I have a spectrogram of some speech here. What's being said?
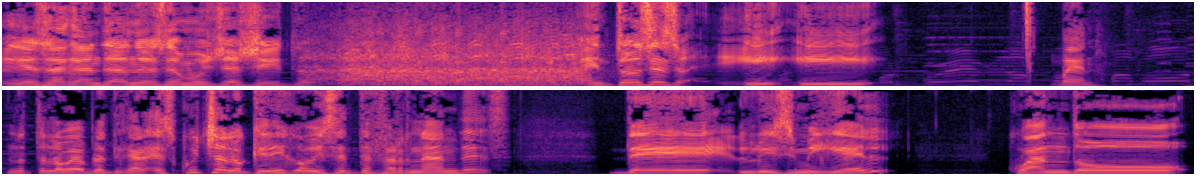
¿Qué está cantando ese muchachito? Entonces, y, y, bueno, no te lo voy a platicar. Escucha lo que dijo Vicente Fernández de Luis Miguel cuando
